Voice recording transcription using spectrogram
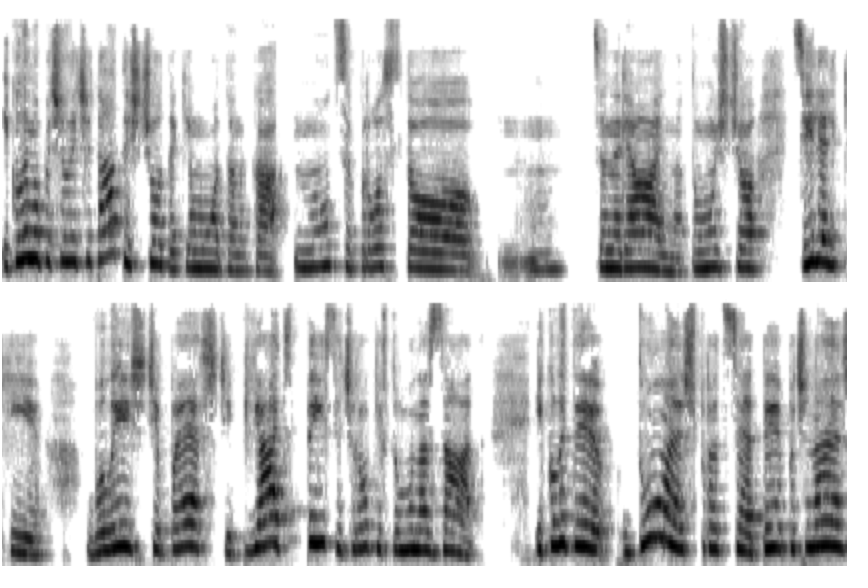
І коли ми почали читати, що таке мотанка, ну це просто це нереально, тому що ці ляльки були ще перші 5 тисяч років тому назад. І коли ти думаєш про це, ти починаєш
